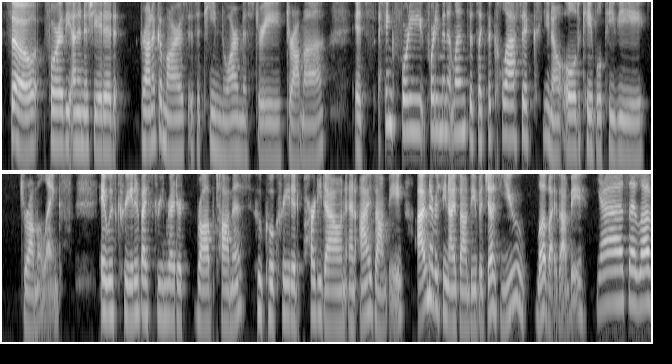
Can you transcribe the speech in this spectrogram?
So, for the uninitiated, Veronica Mars is a teen noir mystery drama. It's, I think, 40, 40 minute length. It's like the classic, you know, old cable TV drama length. It was created by screenwriter Rob Thomas, who co created Party Down and iZombie. I've never seen iZombie, but Jess, you love iZombie. Yes, I love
